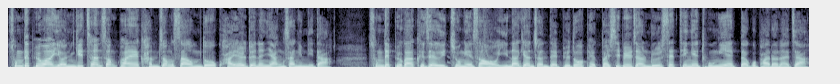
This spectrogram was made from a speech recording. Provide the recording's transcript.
송 대표와 연기 찬성파의 감정 싸움도 과열되는 양상입니다. 송 대표가 그제 의총에서 이낙연 전 대표도 180일 전룰 세팅에 동의했다고 발언하자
